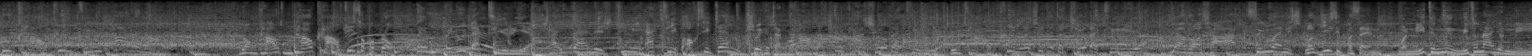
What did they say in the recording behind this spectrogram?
ดูขาวขึ้นถึงผ้า รองเท้าถุงเท้าขาวที่สกปรก เต็มไปด้วยแบคทีเรีย ใช้ Vanish ที่มี Active Oxygen ช่วยขจัดคราบและช่วยฆ่าเชื้อแบคทีเรียดูขาวขึ้นและช่วยขจัดเชื้อแบคทีเรีย อย่ารอช้า ซื้อ Vanish ลด 20%วันนี้ถึง 1 มิถุนายนนี้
